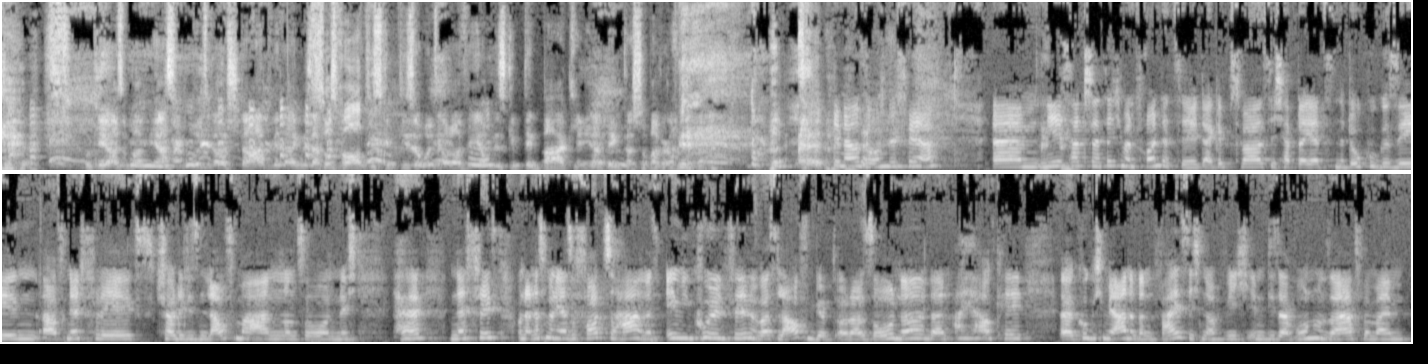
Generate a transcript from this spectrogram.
okay, also beim ersten Ultrastart wird einem gesagt, Sofort. es gibt diese Ultraläufe und es gibt den Barclay. Ja, denkt das schon mal dran. genau so ungefähr. Ähm, nee, es hat tatsächlich mein Freund erzählt. Da gibt's was. Ich habe da jetzt eine Doku gesehen auf Netflix. Schau dir diesen Lauf mal an und so. Und ich hä, Netflix? Und dann ist man ja sofort zu haben, wenn es irgendwie einen coolen Film über das Laufen gibt oder so, ne? Dann, ah ja, okay, äh, gucke ich mir an. Und dann weiß ich noch, wie ich in dieser Wohnung saß bei meinem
